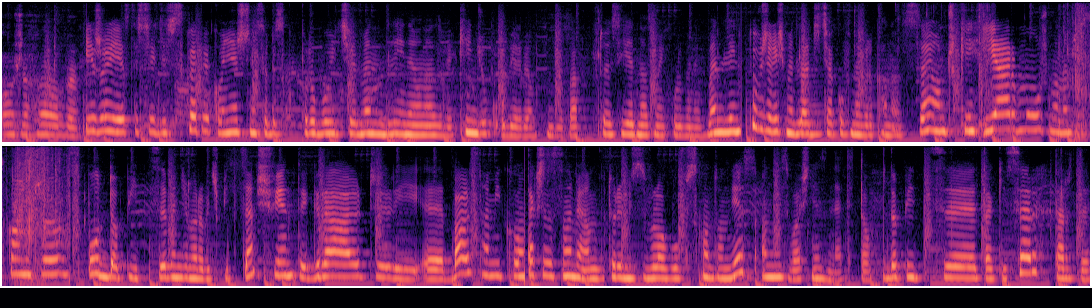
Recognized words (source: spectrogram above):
orzechowe. Jeżeli jesteście gdzieś w sklepie, koniecznie sobie spróbujcie wędliny o nazwie Kindziuk. Uwielbiam Kindziuka. To jest jedna z moich ulubionych wędlin. Tu wzięliśmy dla dzieciaków na Wielkanoc zajączki. Jarmuż, bo nam się skończył. Spód do pizzy, będziemy robić pizzę. Święty Graal, czyli y, balsamico. Tak się zastanawiałam w którymś z vlogów skąd on jest. On jest właśnie z netto. Do pizzy taki ser tarty.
